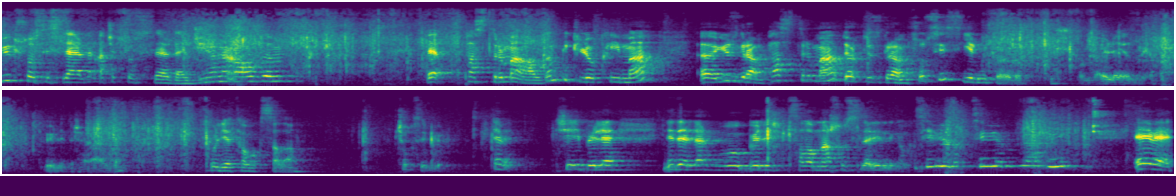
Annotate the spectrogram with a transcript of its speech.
büyük sosislerden, açık sosislerden Cihan'a aldım. Ve pastırma aldım. 1 kilo kıyma, e, 100 gram pastırma, 400 gram sosis, 20 euro. Bunda öyle yazıyor. Öyledir herhalde. Fulya tavuk salam. Çok seviyorum. Evet. Şey böyle ne derler bu böyle salamlar sosisler yedik ama seviyorum seviyorum yapayım. Evet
